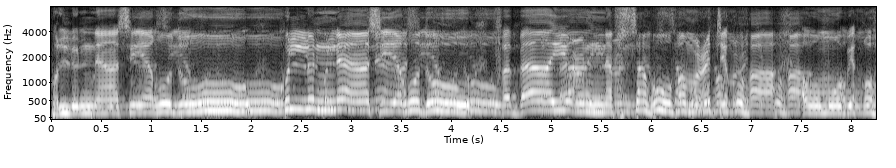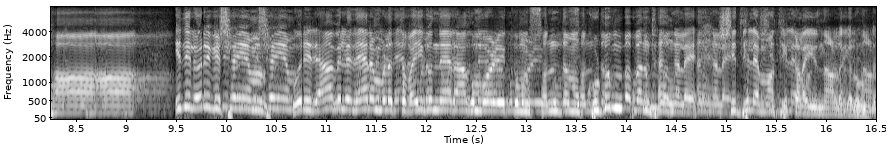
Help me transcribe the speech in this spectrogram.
كل الناس يغدو كل الناس يغدو فبايع نفسه فمعتقها أو موبقها ഇതിലൊരു വിഷയം ഒരു രാവിലെ നേരം വെളുത്ത് വൈകുന്നേരം ആകുമ്പോഴേക്കും സ്വന്തം കുടുംബ ബന്ധങ്ങളെ ശിഥിലമാക്കി കളയുന്ന ആളുകളുണ്ട്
